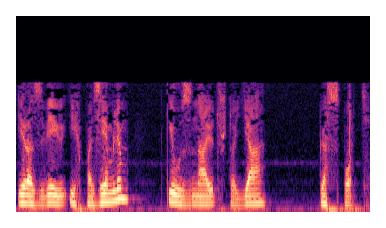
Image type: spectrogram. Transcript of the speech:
и развею их по землям, и узнают, что я Господь.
